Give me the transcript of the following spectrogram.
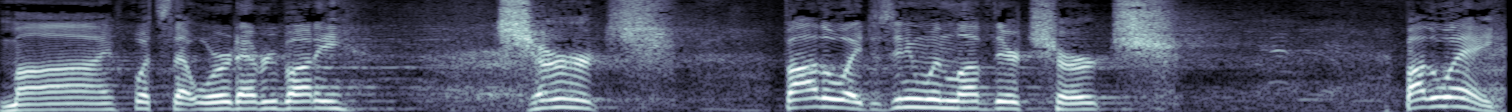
My, what's that word, everybody? Church. By the way, does anyone love their church? By the way,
